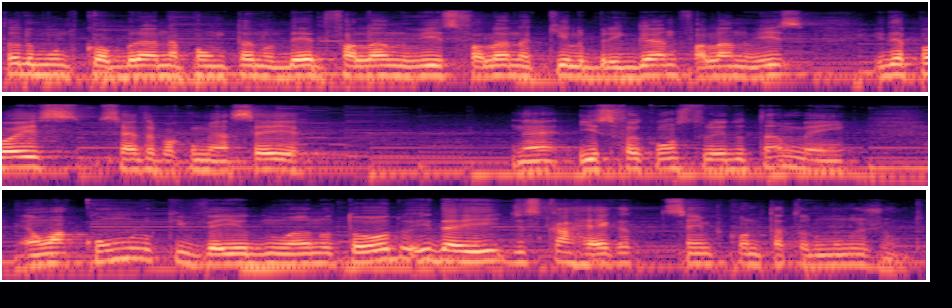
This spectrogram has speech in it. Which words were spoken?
todo mundo cobrando, apontando o dedo, falando isso, falando aquilo, brigando, falando isso, e depois senta para comer a ceia, né? Isso foi construído também. É um acúmulo que veio no ano todo e daí descarrega sempre quando está todo mundo junto.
